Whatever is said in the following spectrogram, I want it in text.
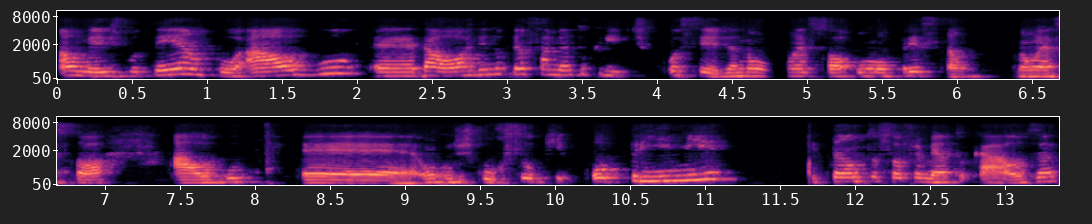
ao mesmo tempo, algo é, da ordem do pensamento crítico, ou seja, não, é só uma opressão, não é só algo, é, um discurso que oprime e tanto sofrimento causa,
